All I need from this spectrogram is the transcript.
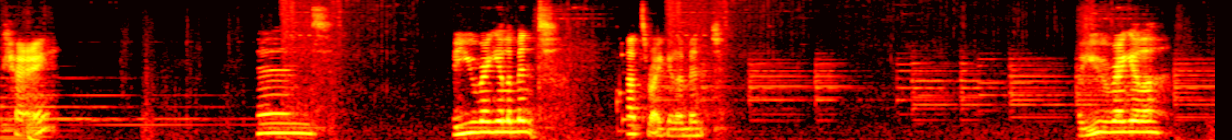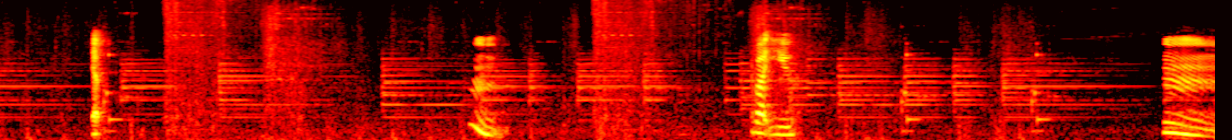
Okay. And are you regular mint? That's regular mint. Are you regular? Yep. Hmm. How about you? Hmm.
